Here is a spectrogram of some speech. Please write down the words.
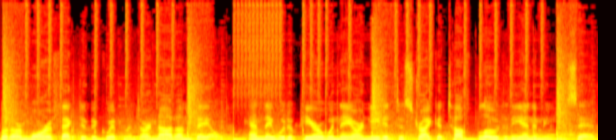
but our more effective equipment are not unveiled, and they would appear when they are needed to strike a tough blow to the enemy he said.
